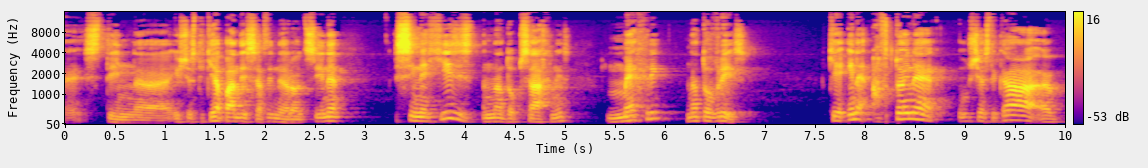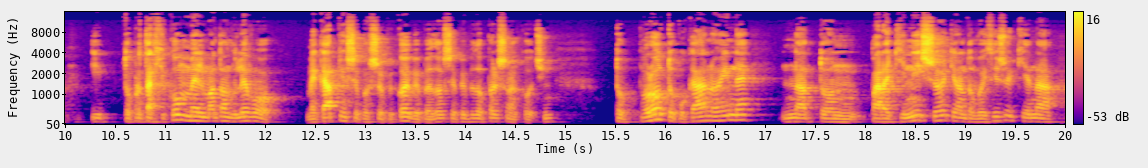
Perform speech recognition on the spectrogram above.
ε, στην, ε, η ουσιαστική απάντηση σε αυτή την ερώτηση είναι συνεχίζεις να το ψάχνεις μέχρι να το βρεις. Και είναι, αυτό είναι ουσιαστικά ε, το πρωταρχικό μου μέλημα όταν δουλεύω με κάποιον σε προσωπικό επίπεδο, σε επίπεδο personal coaching, το πρώτο που κάνω είναι να τον παρακινήσω και να τον βοηθήσω και να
